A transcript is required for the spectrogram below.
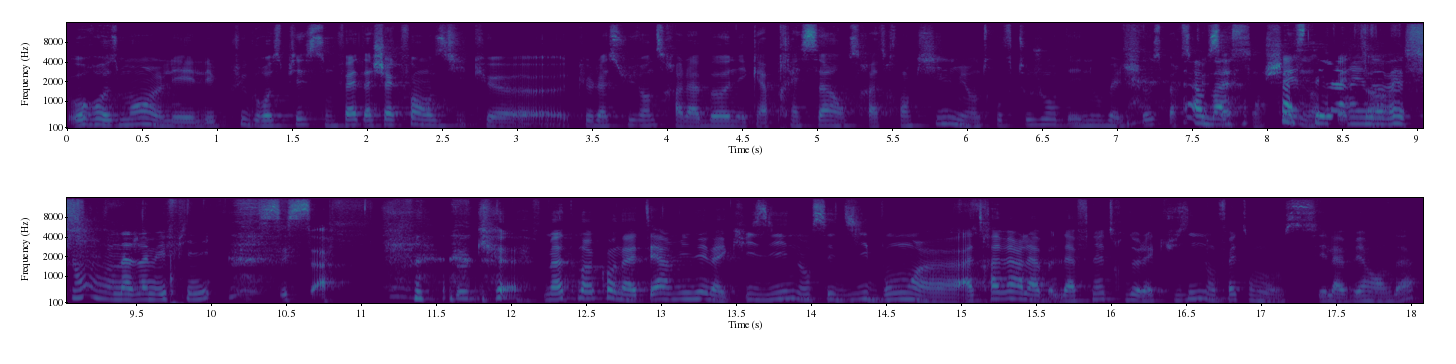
heureusement, les, plus grosses pièces sont faites. À chaque fois, on se dit que, que la suivante sera la bonne et qu'après ça, on sera tranquille, mais on trouve toujours des nouvelles choses parce ah que bah, ça s'enchaîne. c'est la hein. rénovation, on n'a jamais fini. C'est ça. Donc euh, maintenant qu'on a terminé la cuisine, on s'est dit, bon, euh, à travers la, fenêtre de la cuisine, en fait, c'est la véranda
